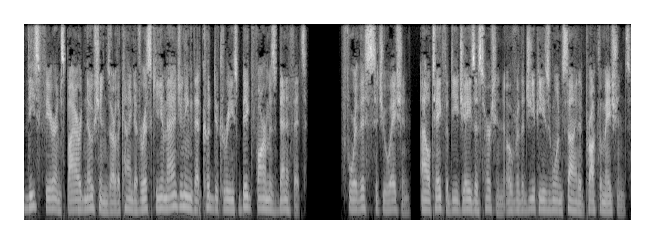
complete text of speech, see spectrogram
These fear-inspired notions are the kind of risky imagining that could decrease Big Pharma's benefits. For this situation, I'll take the DJ's assertion over the GP's one-sided proclamations.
